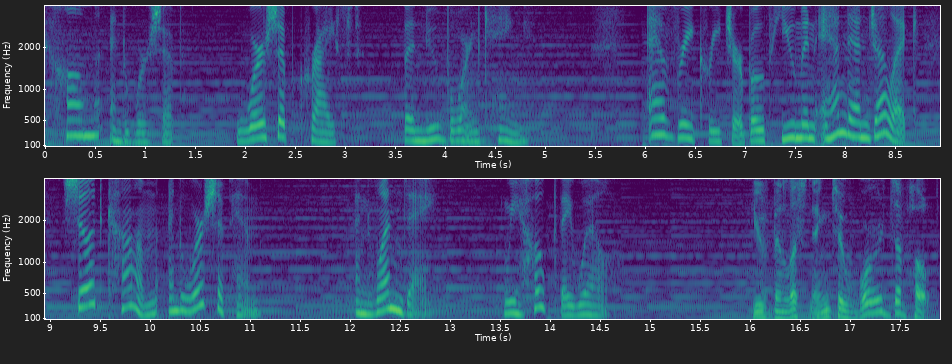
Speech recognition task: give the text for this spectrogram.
Come and worship. Worship Christ, the newborn King. Every creature, both human and angelic, should come and worship Him. And one day, we hope they will. You've been listening to Words of Hope.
